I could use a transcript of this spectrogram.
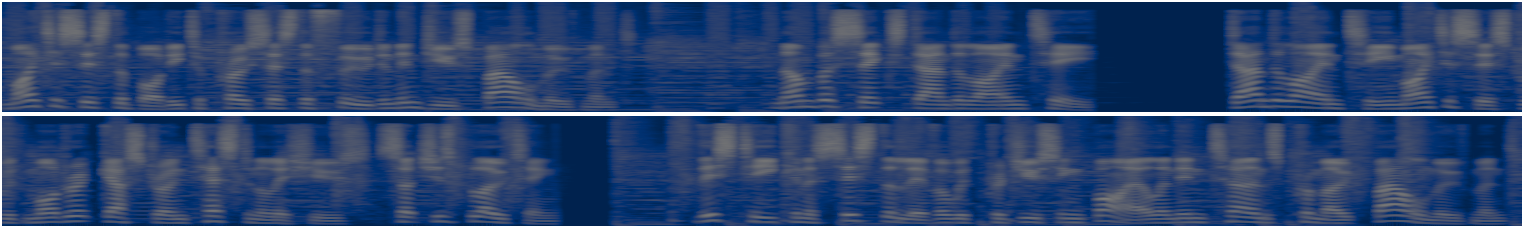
might assist the body to process the food and induce bowel movement. Number 6 Dandelion Tea. Dandelion tea might assist with moderate gastrointestinal issues, such as bloating. This tea can assist the liver with producing bile and in turns promote bowel movement,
